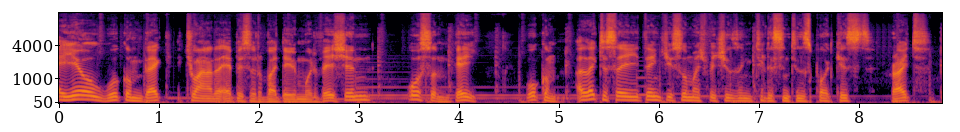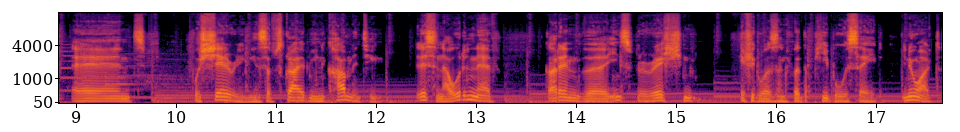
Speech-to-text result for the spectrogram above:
Hey yo, welcome back to another episode of our daily motivation. Awesome. Hey, welcome. I'd like to say thank you so much for choosing to listen to this podcast, right? And for sharing and subscribing and commenting. Listen, I wouldn't have gotten the inspiration if it wasn't for the people who said, you know what,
